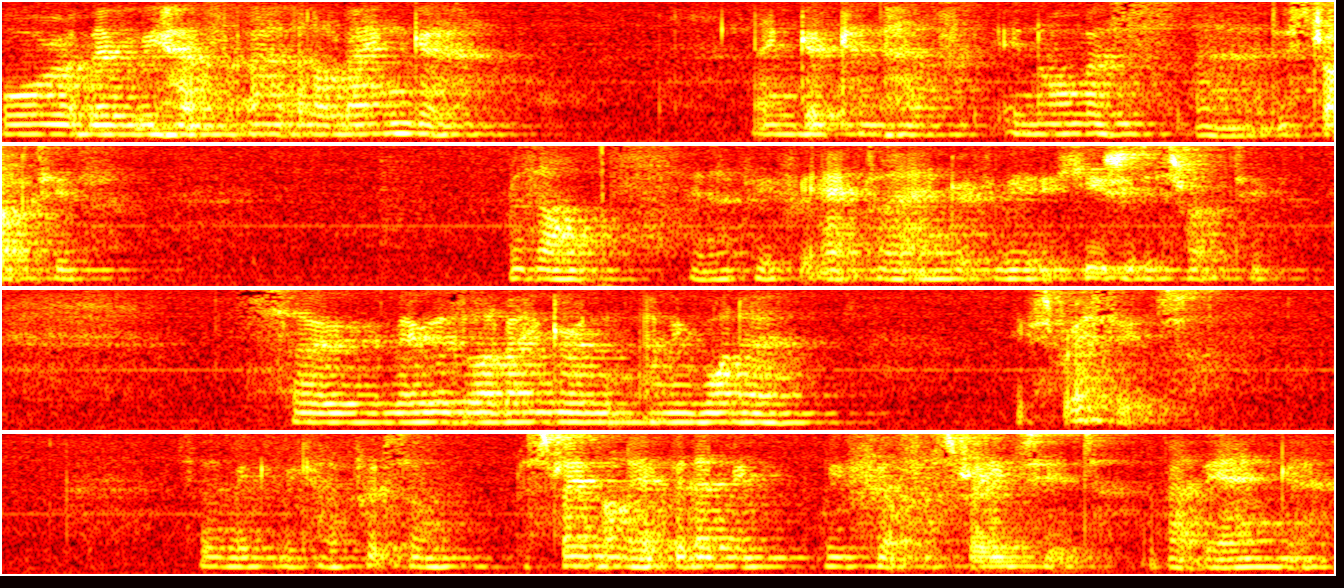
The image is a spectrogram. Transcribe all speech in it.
Or maybe we have uh, a lot of anger. Anger can have enormous uh, destructive results. You know, if we, if we act on our anger, it can be hugely destructive. So maybe there's a lot of anger and, and we want to express it. So then we, we kind of put some restraint on it, but then we, we feel frustrated about the anger.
